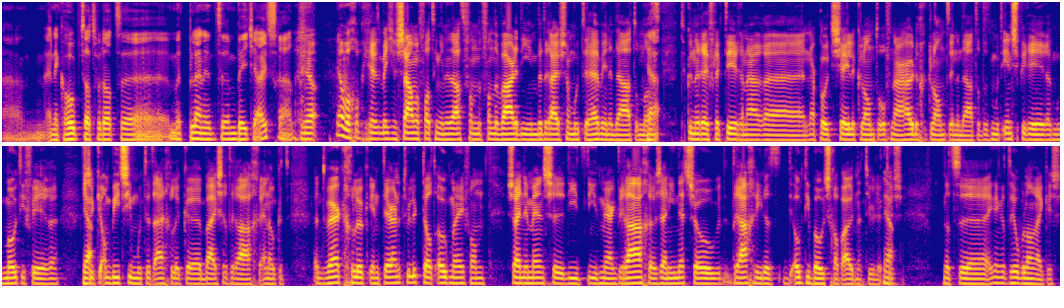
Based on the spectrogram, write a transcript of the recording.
Um, en ik hoop dat we dat uh, met Planet een beetje uitstralen. Ja, ja wel op een gegeven moment een beetje een samenvatting inderdaad van de, van de waarde die een bedrijf zou moeten hebben inderdaad. Om dat ja. te kunnen reflecteren naar, uh, naar potentiële klanten of naar huidige klanten inderdaad. Dat het moet inspireren, het moet motiveren. Een ja. stukje ambitie moet het eigenlijk uh, bij zich dragen. En ook het, het werkgeluk intern natuurlijk telt ook mee van... zijn de mensen die, die het merk dragen, zijn die net zo... dragen die dat, ook die boodschap uit natuurlijk. Ja. Dus dat, uh, ik denk dat het heel belangrijk is.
